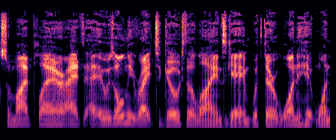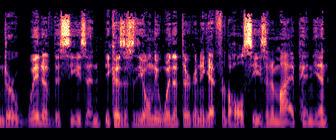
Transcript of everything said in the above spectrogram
So my player, I, it was only right to go to the Lions game with their one hit wonder win of the season because this is the only win that they're going to get for the whole season, in my opinion.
